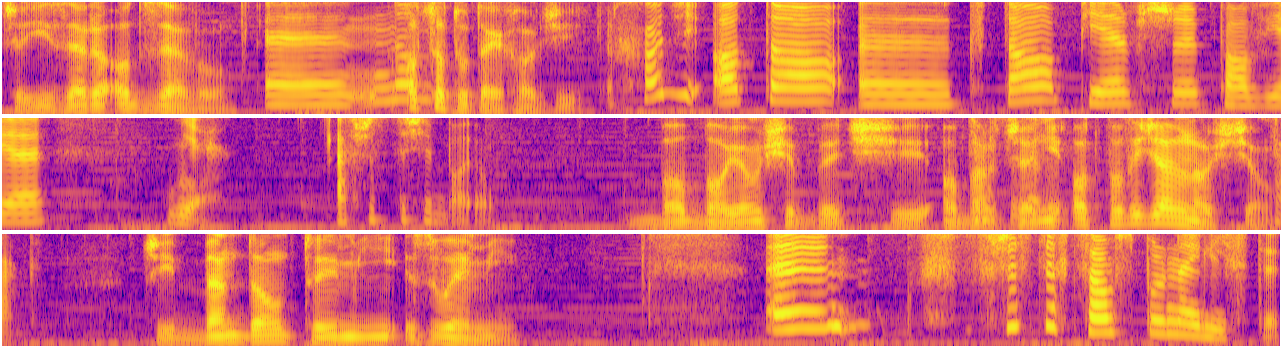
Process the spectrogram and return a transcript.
Czyli zero odzewu. E, No, O co tutaj chodzi? Chodzi o to, e, kto pierwszy powie nie, a wszyscy się boją. Bo boją się być obarczeni odpowiedzialnością. Tak. Czyli będą tymi złymi. Wszyscy chcą wspólnej listy.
